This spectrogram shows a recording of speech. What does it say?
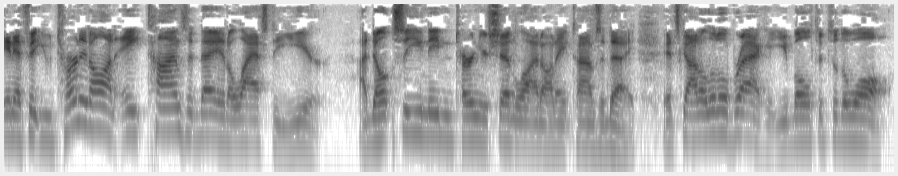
And if it, you turn it on eight times a day, it'll last a year. I don't see you needing to turn your shed light on eight times a day. It's got a little bracket. You bolt it to the wall.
